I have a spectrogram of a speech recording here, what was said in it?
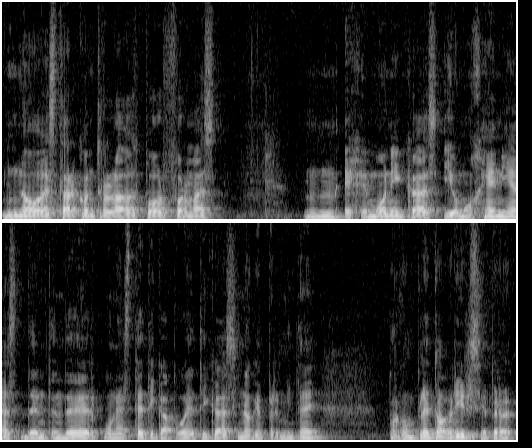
no estar controlados por formas mm, hegemónicas y homogéneas de entender una estética poética, sino que permite por completo abrirse. Pero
